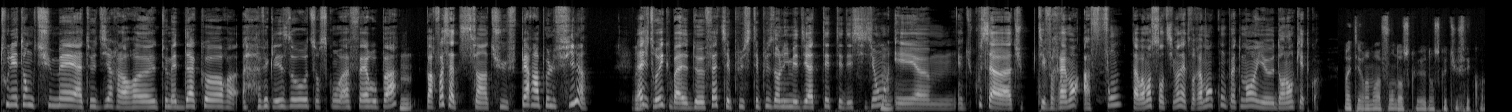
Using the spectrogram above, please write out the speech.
tous les temps que tu mets à te dire, alors, euh, te mettre d'accord avec les autres sur ce qu'on va faire ou pas, Mm. parfois, ça te, enfin, tu perds un peu le fil. Là, j'ai trouvé que, bah, de fait, c'est plus, t'es plus dans l'immédiateté de tes décisions et, euh, et du coup, ça, tu, t'es vraiment à fond, t'as vraiment ce sentiment d'être vraiment complètement euh, dans l'enquête, quoi. Ouais, t'es vraiment à fond dans ce que, dans ce que tu fais, quoi.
